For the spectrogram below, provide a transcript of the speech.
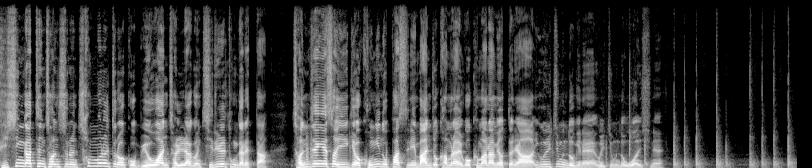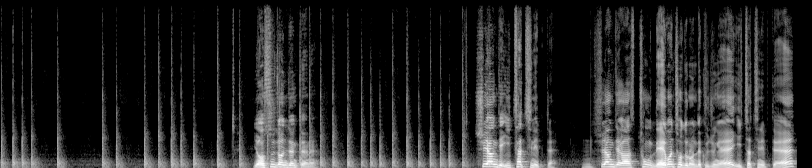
귀신 같은 전술은 천문을 뚫었고 묘한 전략은 지리를 통달했다. 전쟁에서 이겨 공이 높았으니 만족함을 알고 그만함이 어떠냐. 이거 을지문독이네. 을지문독 오원시네. 여수전쟁 때네. 수양제 2차 침입 때. 음, 수양제가 총 4번 쳐들어오는데 그중에 2차 침입 때.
